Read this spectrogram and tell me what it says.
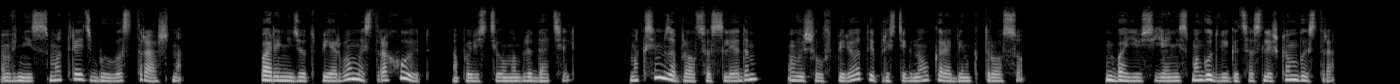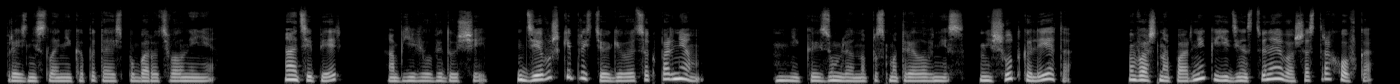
Вниз смотреть было страшно. «Парень идет первым и страхует», — оповестил наблюдатель. Максим забрался следом, вышел вперед и пристегнул карабин к тросу. «Боюсь, я не смогу двигаться слишком быстро», — произнесла Ника, пытаясь побороть волнение. «А теперь», — объявил ведущий, — «девушки пристегиваются к парням». Ника изумленно посмотрела вниз. «Не шутка ли это? Ваш напарник — единственная ваша страховка.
